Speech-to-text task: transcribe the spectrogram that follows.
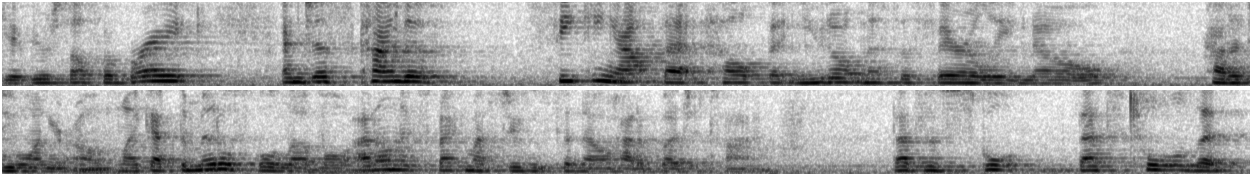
give yourself a break, and just kind of seeking out that help that you don't necessarily know how to do on your own. Like at the middle school level, I don't expect my students to know how to budget time. That's a school, that's tools that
